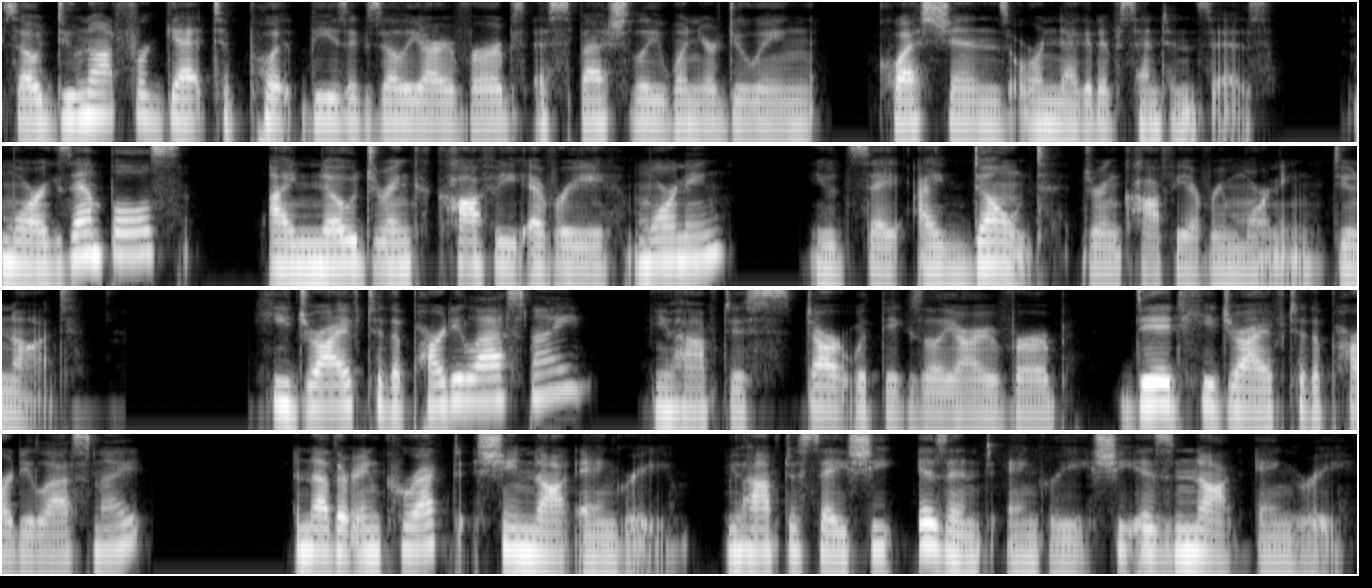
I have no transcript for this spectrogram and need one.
So do not forget to put these auxiliary verbs, especially when you're doing questions or negative sentences. More examples I no drink coffee every morning. You'd say, I don't drink coffee every morning. Do not. He drive to the party last night. You have to start with the auxiliary verb did he drive to the party last night? Another incorrect, she not angry. You have to say she isn't angry. She is not angry.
